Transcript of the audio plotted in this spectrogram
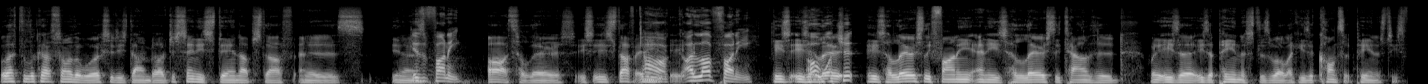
We'll have to look up some of the works that he's done, but I've just seen his stand-up stuff, and it is, you know, Is it funny? oh, it's hilarious. His, his stuff. and Oh, he- I love funny. He's he's, I'll watch it. he's hilariously funny and he's hilariously talented. When he's a he's a pianist as well. Like he's a concert pianist. He's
